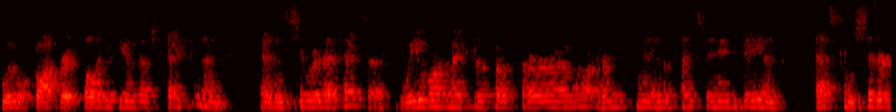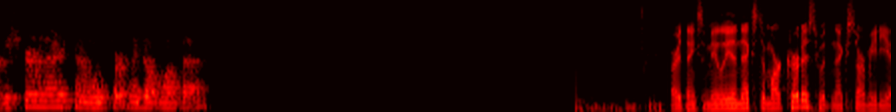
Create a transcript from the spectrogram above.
we will cooperate fully with the investigation and, and see where that takes us. We want to make sure folks are, uh, are in in the place they need to be, and that's considered discrimination, and we certainly don't want that. All right, thanks, Amelia. Next to Mark Curtis with Nexstar Media.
